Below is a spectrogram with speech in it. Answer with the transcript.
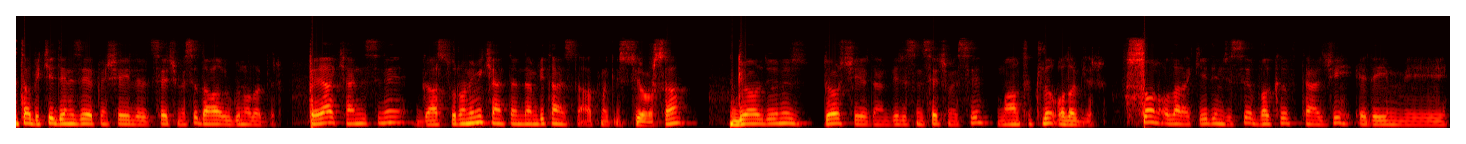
E tabii ki denize yakın şehirleri seçmesi daha uygun olabilir. Veya kendisini gastronomi kentlerinden bir tanesine atmak istiyorsa gördüğünüz dört şehirden birisini seçmesi mantıklı olabilir. Son olarak yedincisi vakıf tercih edeyim mi?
